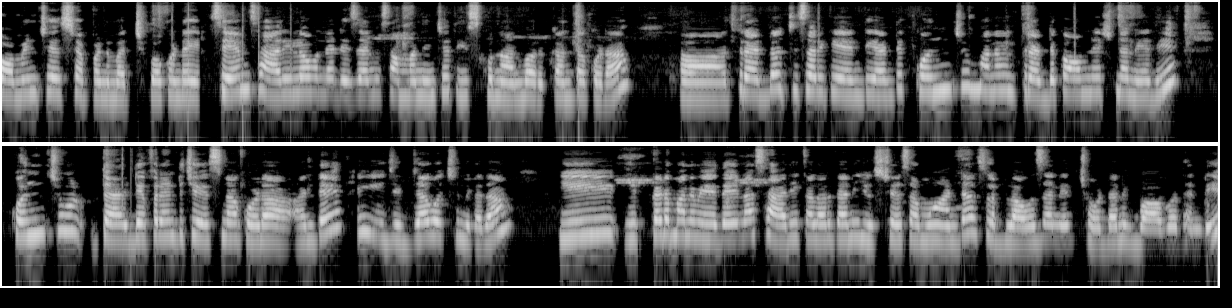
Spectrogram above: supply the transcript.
కామెంట్ చేసి చెప్పండి మర్చిపోకుండా. సేమ్ శారీలో ఉన్న డిజైన్ సంబంధించి తీసుకున్నాను వర్క్ అంతా కూడా. థ్రెడ్ వచ్చేసరికి ఏంటి అంటే కొంచెం మనం థ్రెడ్ కాంబినేషన్ అనేది కొంచెం డిఫరెంట్ చేసినా కూడా అంటే ఈ జిగ్జాగ్ వచ్చింది కదా ఈ ఇక్కడ మనం ఏదైనా శారీ కలర్ కానీ యూస్ చేసాము అంటే అసలు బ్లౌజ్ అనేది చూడడానికి బాగోదండి.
